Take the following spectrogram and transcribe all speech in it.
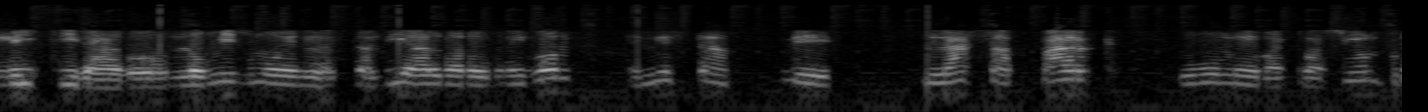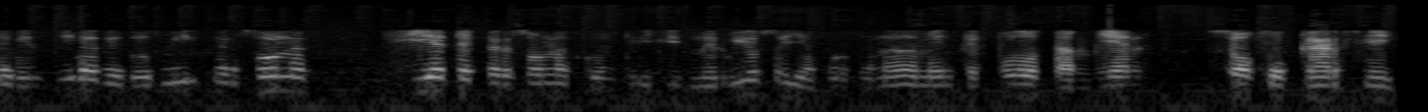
liquidado. Lo mismo en la alcaldía Álvaro Obregón, en esta eh, Plaza Park hubo una evacuación preventiva de 2.000 personas, siete personas con crisis nerviosa y afortunadamente pudo también sofocarse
